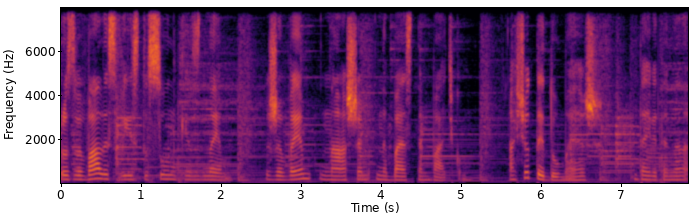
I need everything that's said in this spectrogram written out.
розвивали свої стосунки з ним, живим нашим небесним батьком. А що ти думаєш, Девіде, на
